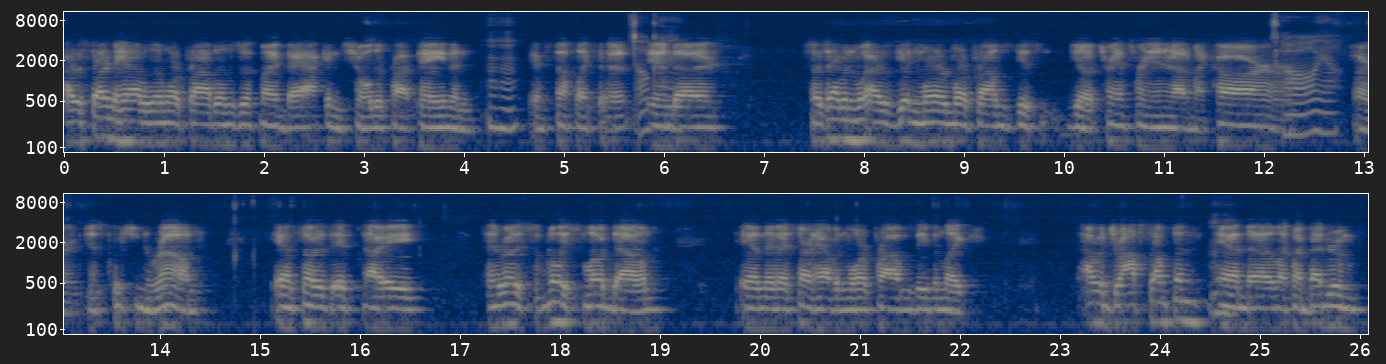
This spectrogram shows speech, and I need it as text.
I was starting to have a little more problems with my back and shoulder pain and hmm and stuff like that. Okay. And uh, so I was having I was getting more and more problems just you know transferring in and out of my car or, Oh yeah. or just pushing around. And so it, it I it really really slowed down, and then I started having more problems. Even like I would drop something, Mhm. and uh, like my bedroom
